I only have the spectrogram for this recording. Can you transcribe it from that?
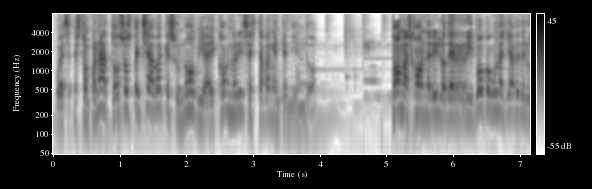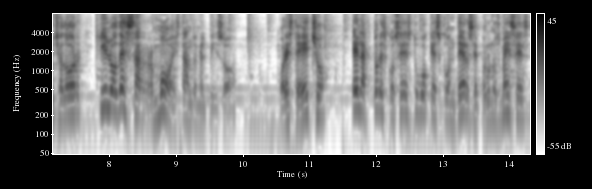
pues Stompanato sospechaba que su novia y Connery se estaban entendiendo. Thomas Connery lo derribó con una llave de luchador y lo desarmó estando en el piso. Por este hecho, el actor escocés tuvo que esconderse por unos meses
